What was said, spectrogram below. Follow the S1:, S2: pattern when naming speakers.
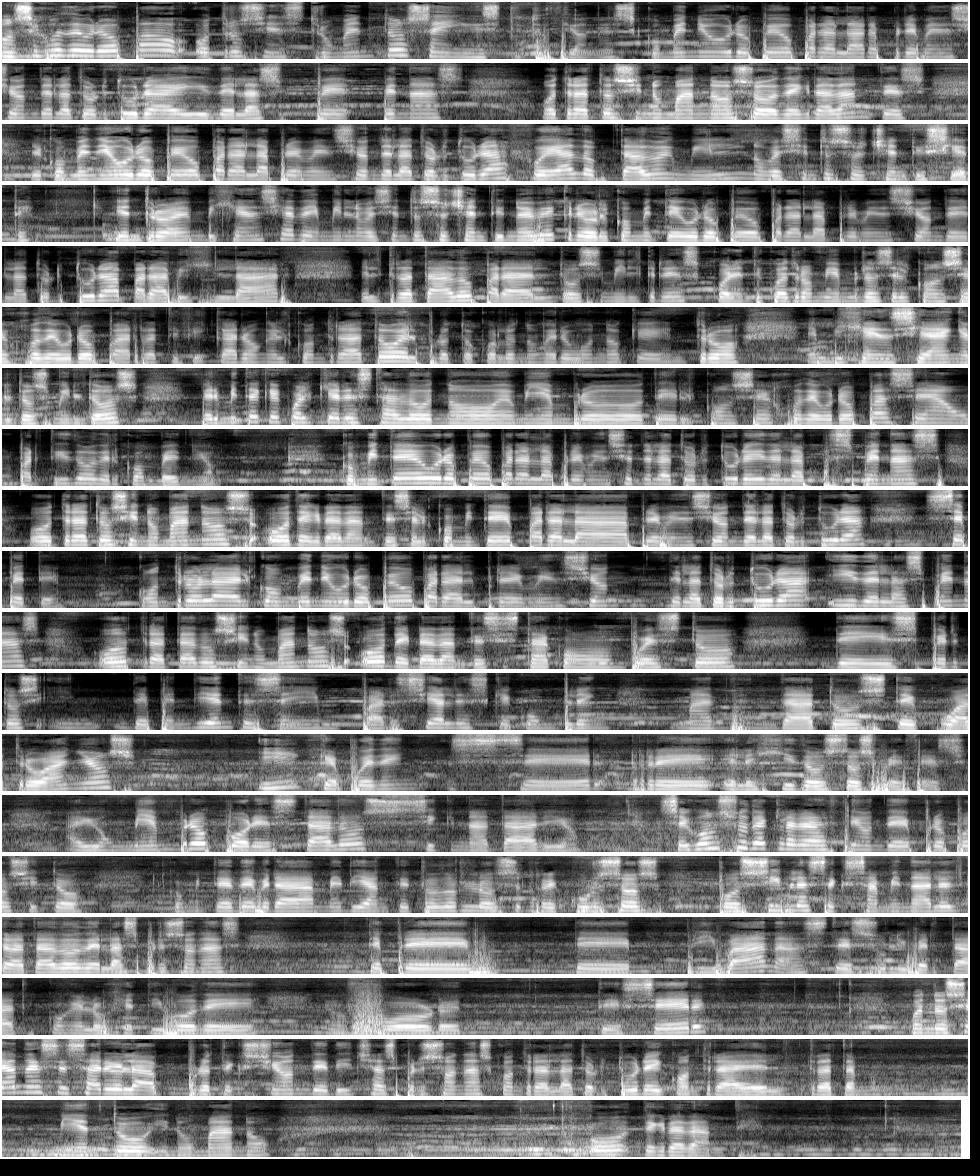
S1: Consejo de Europa, otros instrumentos e instituciones. Convenio Europeo para la Prevención de la Tortura y de las Penas o tratos inhumanos o degradantes. El Convenio Europeo para la Prevención de la Tortura fue adoptado en 1987 y entró en vigencia de 1989. Creó el Comité Europeo para la Prevención de la Tortura para vigilar el tratado. Para el 2003, 44 miembros del Consejo de Europa ratificaron el contrato. El protocolo número uno que entró en vigencia en el 2002 permite que cualquier Estado no miembro del Consejo de Europa sea un partido del convenio. Comité Europeo para la Prevención de la Tortura y de las penas o tratos inhumanos o degradantes. El Comité para la Prevención de la Tortura, CPT. Controla el Convenio Europeo para la Prevención de la Tortura y de las penas o tratados inhumanos o degradantes. Está compuesto de expertos independientes e imparciales que cumplen mandatos de cuatro años y que pueden ser reelegidos dos veces. Hay un miembro por Estado signatario. Según su declaración de propósito, el Comité deberá, mediante todos los recursos posibles, examinar el tratado de las personas de, privadas de su libertad con el objetivo de enfortecer cuando sea necesario la protección de dichas personas contra la tortura y contra el tratamiento inhumano o degradante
